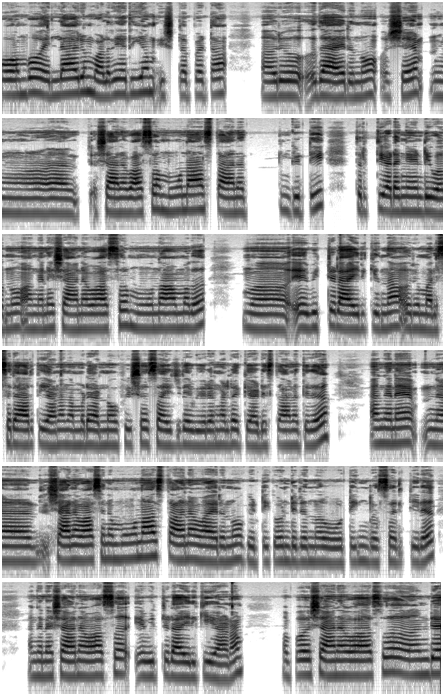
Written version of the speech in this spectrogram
കോംബോ എല്ലാവരും വളരെയധികം ഇഷ്ടപ്പെട്ട ഒരു ഇതായിരുന്നു. പക്ഷേ ഷാനവാസ മൂന്നാം സ്ഥാനം കിട്ടി. തൃപ്തി അടങ്ങേണ്ടി വന്നു. അങ്ങനെ ഷാനവാസ് മൂന്നാമത് എവിക്റ്റഡ് ആയിരിക്കുന്ന ഒരു മത്സരാർത്ഥിയാണ് നമ്മുടെ അൺഒഫീഷ്യൽ സൈറ്റിലെ വിവരങ്ങളുടെയൊക്കെ അടിസ്ഥാനത്തിൽ അങ്ങനെ ഷാനവാസിന് മൂന്നാം സ്ഥാനമായിരുന്നു കിട്ടിക്കൊണ്ടിരുന്നത് വോട്ടിംഗ് റിസൾട്ടിൽ അങ്ങനെ ഷാനവാസ് എവിക്റ്റഡ് ആയിരിക്കുകയാണ് അപ്പോൾ ഷാനവാസിന്റെ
